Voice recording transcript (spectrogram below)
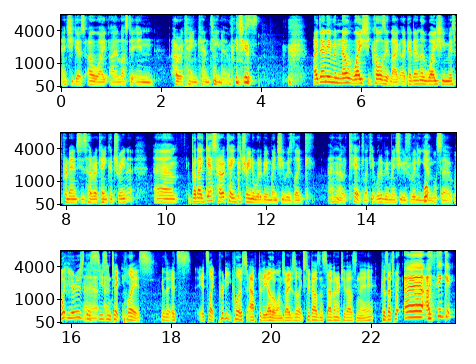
And she goes oh i, I lost it in hurricane cantina which is i don't even know why she calls it like like i don't know why she mispronounces hurricane katrina. Um, but i guess hurricane katrina would have been when she was like I don't know, a kid. Like it would have been when she was really young. What, so, what year is this uh, season take place? Because it's it's like pretty close after the other ones, right? Is it like 2007 or 2008? Because that's what. Uh, I think it,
